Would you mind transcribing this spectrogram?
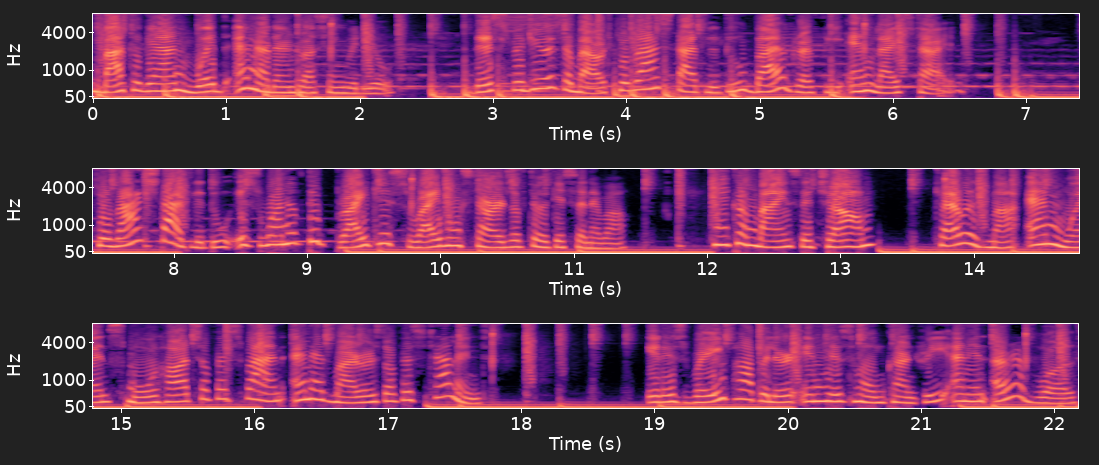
back again with another interesting video. This video is about Kıvanç Tatlıtuğ biography and lifestyle. Kıvanç Tatlıtuğ is one of the brightest rising stars of Turkish cinema. He combines the charm, charisma and wins more hearts of his fans and admirers of his talent. It is very popular in his home country and in Arab world.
